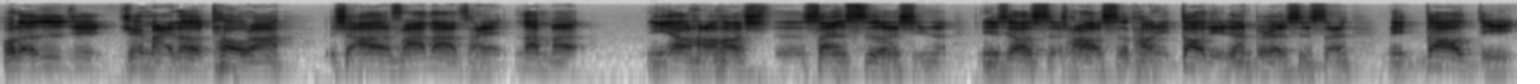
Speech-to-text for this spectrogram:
或者是去去买乐透啦。想要发大财，那么你要好好三思而行了。你是要思好好思考，你到底认不认识神？你到底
